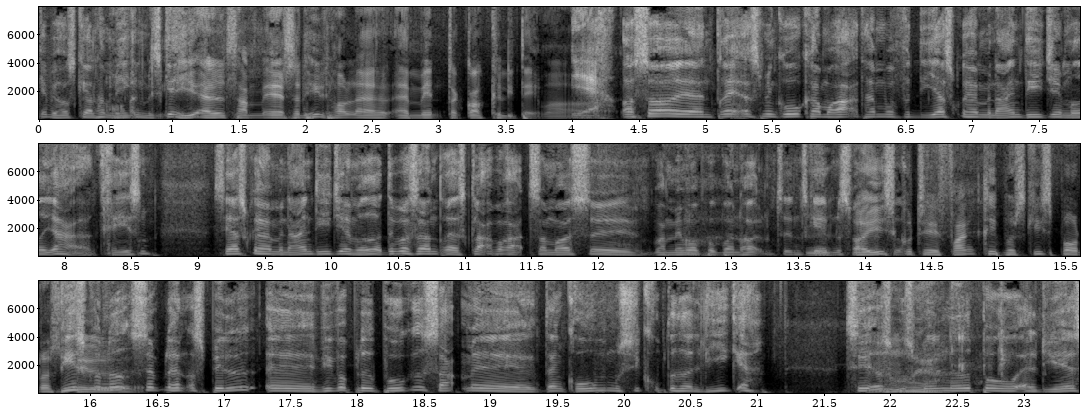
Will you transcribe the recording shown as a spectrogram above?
Jeg vil også kalde ham Mikkel med skæg. I alle sammen, altså et helt hold af, af mænd, der godt kan lide damer. og- Ja, og så øh, Andreas, min gode kammerat, han var, fordi jeg skulle have min egen DJ med. Jeg har kredsen. Så jeg skulle have min egen DJ med, og det var så Andreas Klarparat, som også øh, var med mig på Bornholm til den skæbnes Og I skulle til Frankrig på skisport og Vi spille- skulle ned simpelthen og spille. Øh, vi var blevet booket sammen med den gruppe, musikgruppe, der hedder Liga, til at skulle Nå, ja. spille nede på Aldies.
